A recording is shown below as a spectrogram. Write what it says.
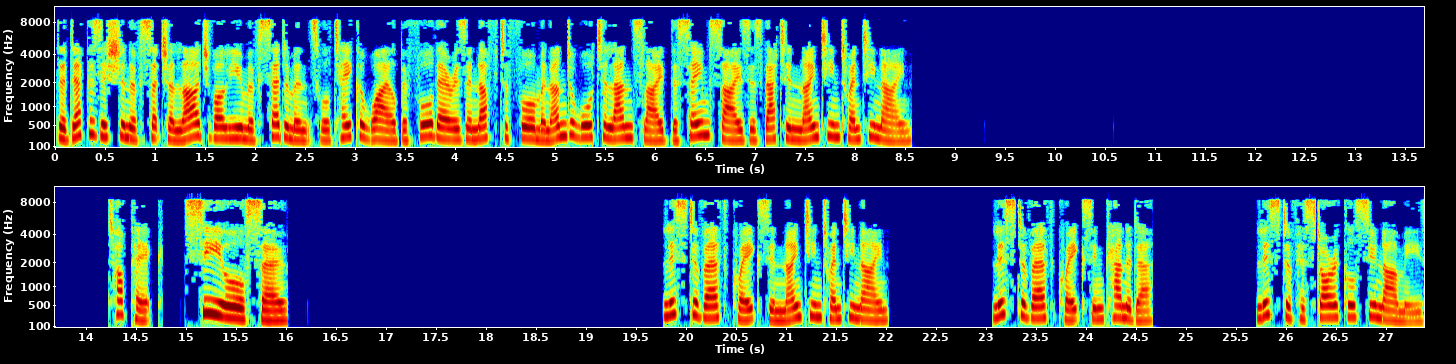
The deposition of such a large volume of sediments will take a while before there is enough to form an underwater landslide the same size as that in 1929. Topic See also List of earthquakes in 1929 List of earthquakes in Canada List of historical tsunamis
